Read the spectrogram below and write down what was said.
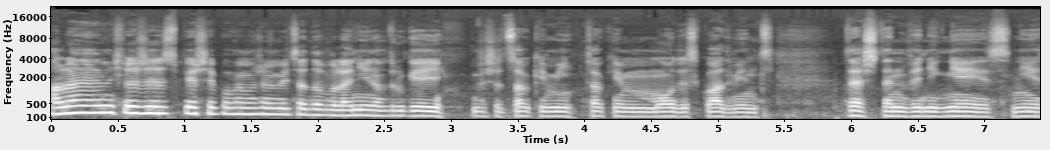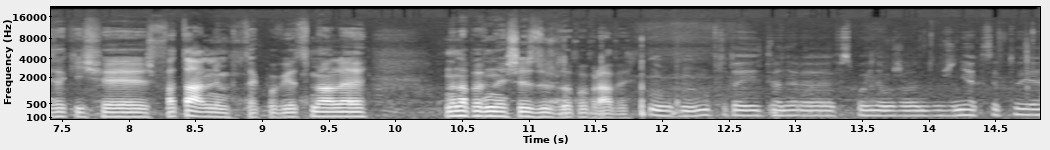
Ale myślę, że z pierwszej połowy możemy być zadowoleni. No w drugiej wyszedł całkiem, całkiem młody skład, więc też ten wynik nie jest, nie jest jakiś e, tak powiedzmy, ale no na pewno jeszcze jest dużo do poprawy. Mhm. Tutaj trener e, wspominał, że, że nie akceptuje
